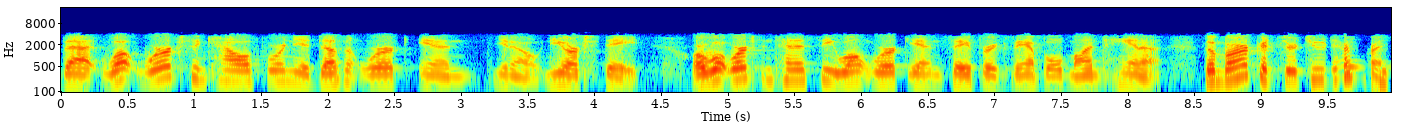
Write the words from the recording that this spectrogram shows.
that what works in California doesn't work in, you know, New York State, or what works in Tennessee won't work in, say, for example, Montana. The markets are too different.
